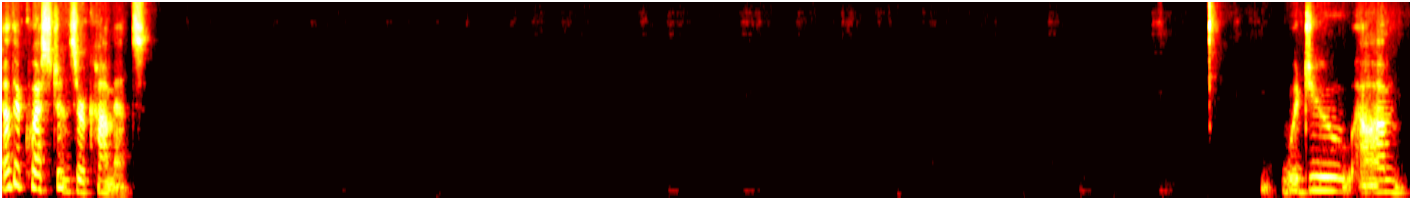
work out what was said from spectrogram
Other questions or comments? Would you um,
